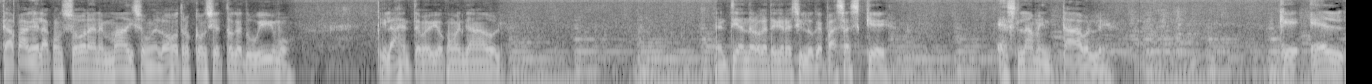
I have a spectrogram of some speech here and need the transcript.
te apagué la consola en el Madison, en los otros conciertos que tuvimos, y la gente me vio como el ganador. ¿Entiendes lo que te quiero decir? Lo que pasa es que es lamentable que él,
